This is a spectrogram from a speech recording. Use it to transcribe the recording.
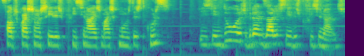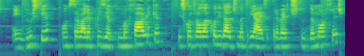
Sabes quais são as saídas profissionais mais comuns deste curso? Existem duas grandes áreas de saídas profissionais. A indústria, onde se trabalha, por exemplo, numa fábrica e se controla a qualidade dos materiais através do estudo de amostras,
